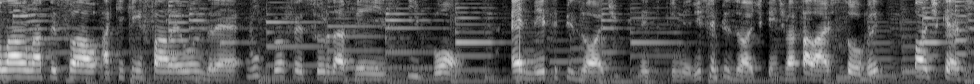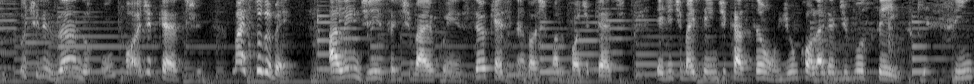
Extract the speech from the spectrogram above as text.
Olá, olá pessoal, aqui quem fala é o André, o professor da vez. E bom, é nesse episódio, nesse primeiríssimo episódio, que a gente vai falar sobre podcasts, utilizando um podcast. Mas tudo bem, além disso, a gente vai conhecer o que é esse negócio chamado podcast e a gente vai ter indicação de um colega de vocês que sim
